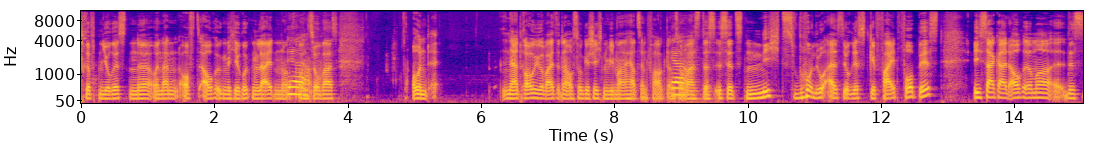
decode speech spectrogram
trifft einen Juristen, ne? Und dann oft auch irgendwelche Rückenleiden und, Ja. und sowas. Und äh, na, traurigerweise dann auch so Geschichten wie mal Herzinfarkt und Ja. sowas. Das ist jetzt nichts, wo du als Jurist gefeit vor bist. Ich sage halt auch immer, äh, das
